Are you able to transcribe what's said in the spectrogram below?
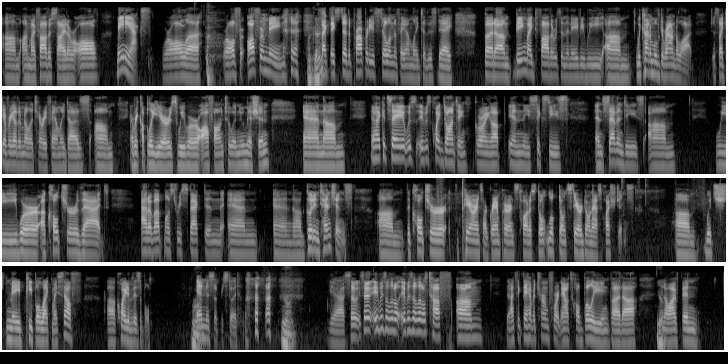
um, on my father's side, are all maniacs. We're all uh, we're all for, all from Maine. Okay. in fact, they said the property is still in the family to this day. But um, being my father was in the Navy, we um, we kind of moved around a lot just like every other military family does. Um, every couple of years, we were off onto a new mission, and um, you know, I could say it was it was quite daunting growing up in the '60s and '70s. Um, we were a culture that, out of utmost respect and and and uh, good intentions, um, the culture, the parents, our grandparents taught us: don't look, don't stare, don't ask questions um, which made people like myself uh, quite invisible right. and misunderstood. right. Yeah. So so it was a little it was a little tough. Um, I think they have a term for it now. It's called bullying. But uh, yeah. you know, I've been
